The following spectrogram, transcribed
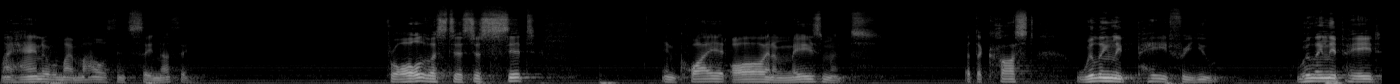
my hand over my mouth and say nothing. For all of us to just sit in quiet awe and amazement at the cost willingly paid for you, willingly paid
